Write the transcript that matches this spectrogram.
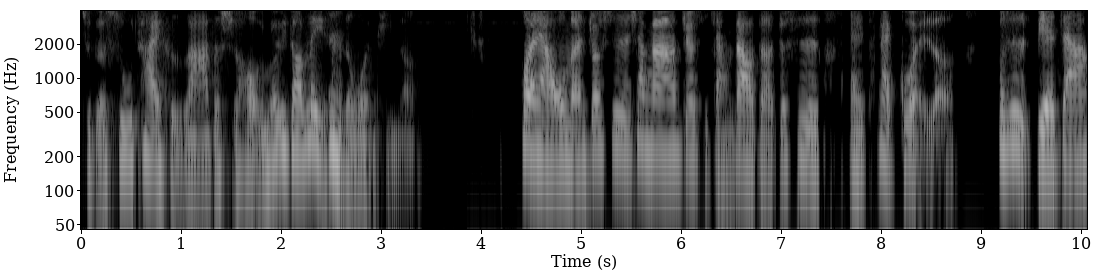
这个蔬菜盒啊的时候，有没有遇到类似的问题呢？会啊，我们就是像刚刚就是讲到的，就是哎太贵了，或是别家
